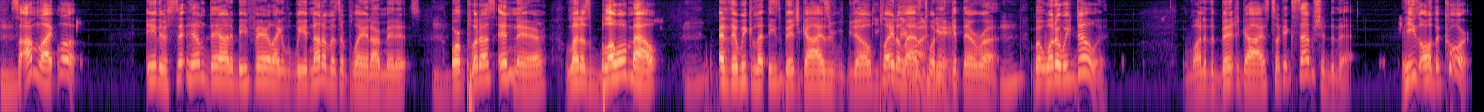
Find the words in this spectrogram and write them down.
Mm-hmm. So I'm like, look, either sit him down and be fair, like we none of us are playing our minutes, mm-hmm. or put us in there, let us blow him out, and then we can let these bitch guys, you know, Get- play get the last run, twenty, yeah. get their run. But what are we doing? One of the bench guys took exception to that. He's on the court.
